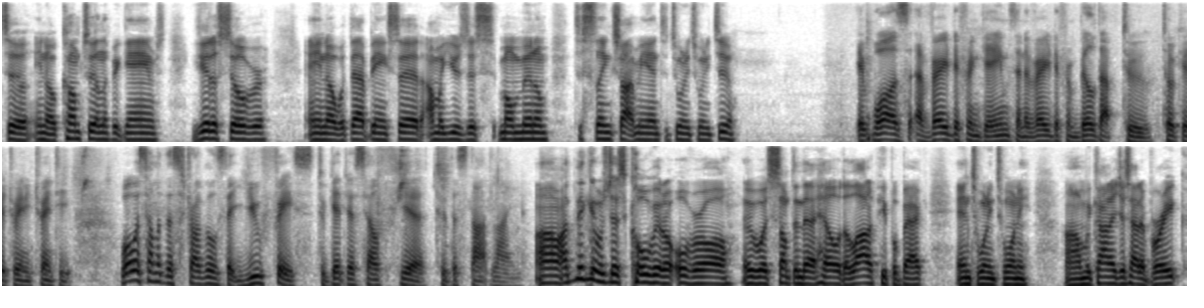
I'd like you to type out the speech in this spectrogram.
to you know come to Olympic Games, get a silver, and you know, with that being said, I'm gonna use this momentum to slingshot me into 2022 it was a very different games and a very different build up to Tokyo 2020. What were some of the struggles that you faced to get yourself here to the start line? Um, I think it was just COVID overall. It was something that held a lot of people back in 2020. Um, we kind of just had a break,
